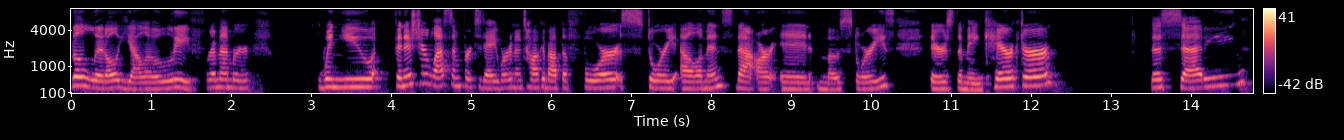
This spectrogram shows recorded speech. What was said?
the little yellow leaf. Remember, when you finish your lesson for today, we're going to talk about the four story elements that are in most stories. There's the main character, the setting,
